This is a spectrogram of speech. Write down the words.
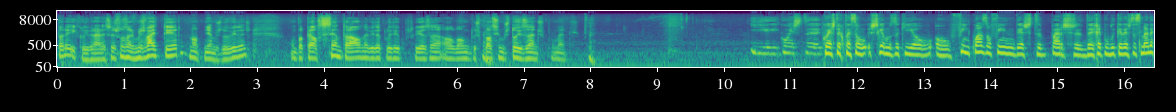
para equilibrar essas funções. Mas vai ter, não tenhamos dúvidas, um papel central na vida política portuguesa ao longo dos próximos dois anos, pelo menos. E, com, este, com esta reflexão chegamos aqui ao, ao, fim, quase ao fim deste Pares da República desta semana,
